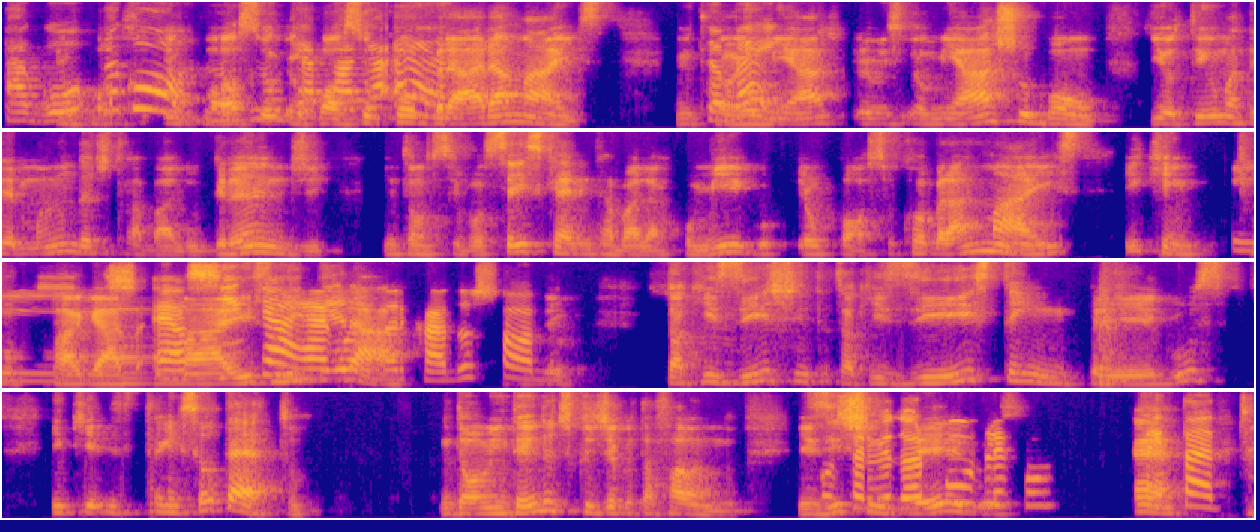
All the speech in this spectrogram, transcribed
Pagou, eu posso, pagou. Eu posso, não, não eu posso pagar, é. cobrar é. a mais. Então, eu me, acho, eu, eu me acho bom e eu tenho uma demanda de trabalho grande. Então, se vocês querem trabalhar comigo, eu posso cobrar mais e quem Isso. pagar é assim mais assim que a regra do mercado sobe. Só que, existe, só que existem empregos em que eles têm seu teto. Então, eu entendo o que o Diego está falando. Existe o servidor empregos, público é, tem teto.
